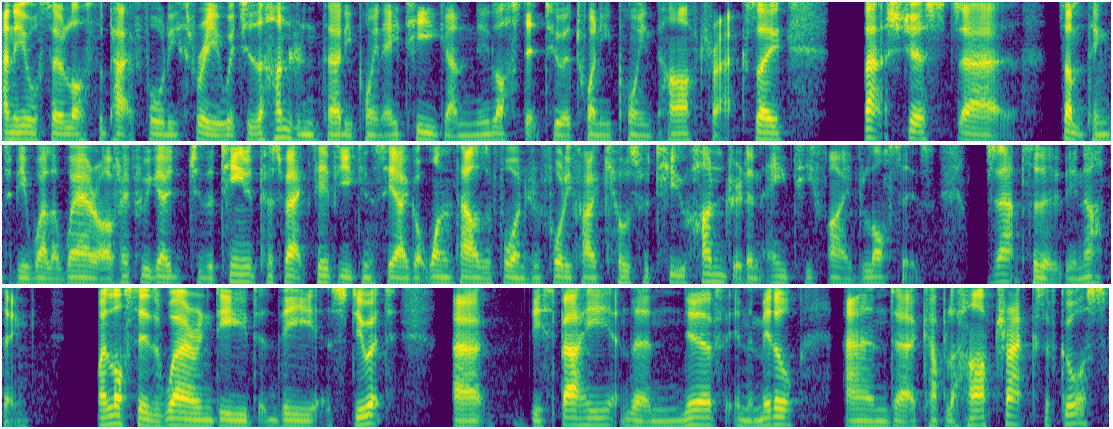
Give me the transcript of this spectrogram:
and he also lost the Pak 43, which is a 130 point AT gun, and he lost it to a 20 point half track. So that's just uh, something to be well aware of. If we go to the team perspective, you can see I got 1,445 kills for 285 losses, which is absolutely nothing. My losses were indeed the Stuart, uh, the Spahi, the Nerve in the middle, and a couple of half tracks, of course.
